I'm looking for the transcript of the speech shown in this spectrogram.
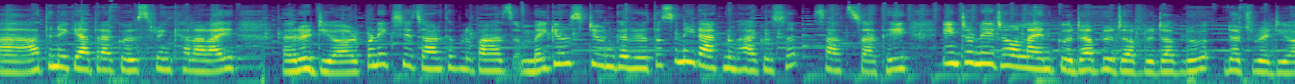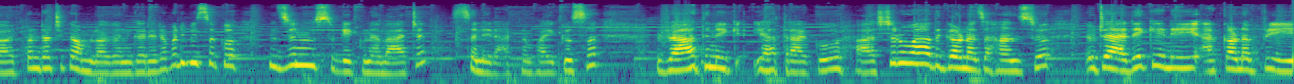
आधुनिक यात्राको श्रृङ्खलालाई रेडियो अर्पण एक सय चार थुप्रो पाँच मेगर्स ट्युन गरेर त सुनिराख्नु भएको छ। साथसाथै इन्टरनेट अनलाइनको W W W dot radio Arpan dot com login गरेर पनि विश्वको जुनसुकै कुनाबाट सुनिराख्नु भएको छ। र आधुनिक यात्राको सुरुवात गर्न चाहन्छु। एउटा निकै नै कर्णप्रिय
